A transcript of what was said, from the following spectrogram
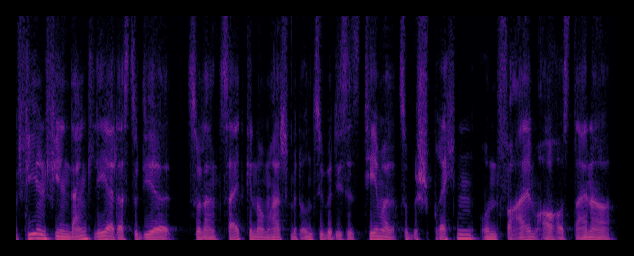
vielen, vielen Dank, Lea, dass du dir so lange Zeit genommen hast, mit uns über dieses Thema zu besprechen und vor allem auch aus deiner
